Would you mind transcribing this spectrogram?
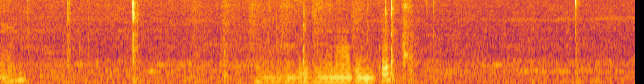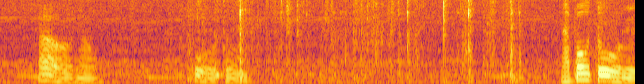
Ayan. So, removin na natin to. Oh no. Putol. Naputol.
